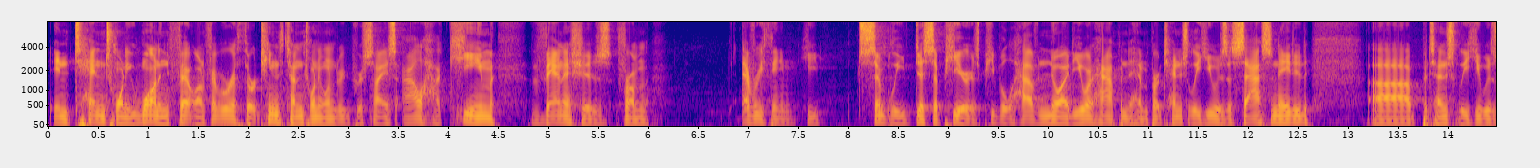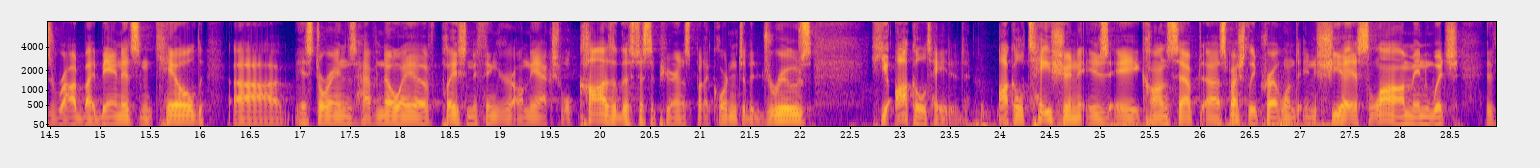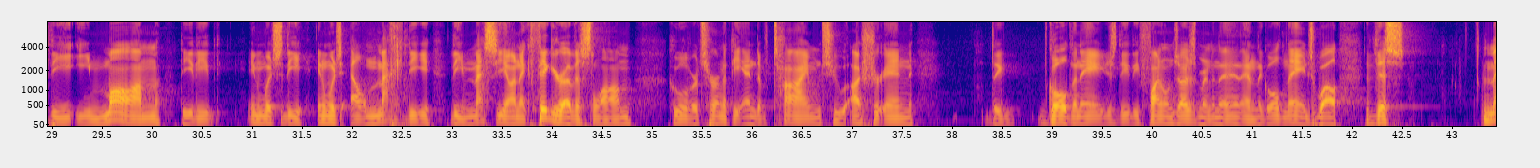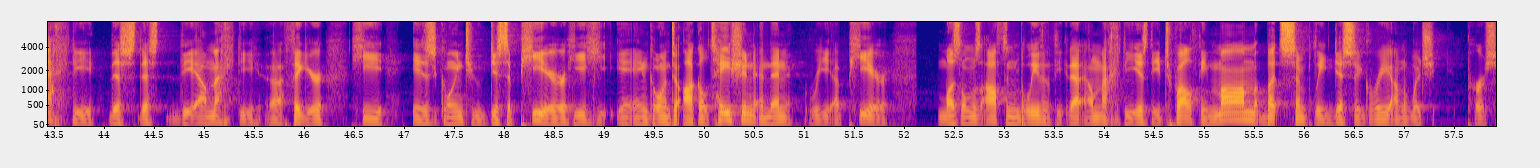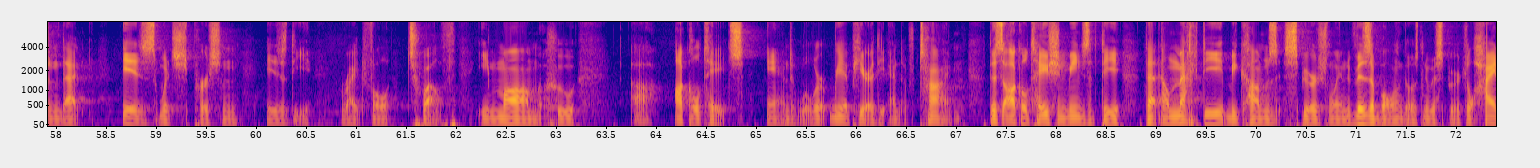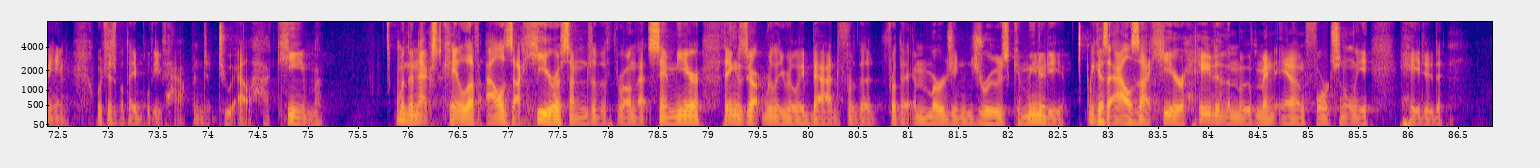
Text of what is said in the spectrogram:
in 1021, in fe- on February 13th, 1021 to be precise, Al-Hakim vanishes from everything. He simply disappears. People have no idea what happened to him. Potentially he was assassinated. Uh, potentially he was robbed by bandits and killed. Uh, historians have no way of placing a finger on the actual cause of this disappearance, but according to the Druze, he occultated. Occultation is a concept uh, especially prevalent in Shia Islam, in which the Imam, the, the in which the in which Al Mahdi, the messianic figure of Islam, who will return at the end of time to usher in the golden age, the, the final judgment and the, and the golden age. Well, this Mahdi, this this the Al Mahdi uh, figure, he is going to disappear. He, he and go into occultation and then reappear. Muslims often believe that, the, that Al Mahdi is the 12th Imam, but simply disagree on which person that is, which person is the rightful 12th Imam who uh, occultates and will reappear at the end of time. This occultation means that the that Al Mahdi becomes spiritually invisible and goes into a spiritual hiding, which is what they believe happened to Al Hakim when the next caliph al-Zahir ascended to the throne that same year, things got really, really bad for the for the emerging Druze community because al-Zahir hated the movement and unfortunately hated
